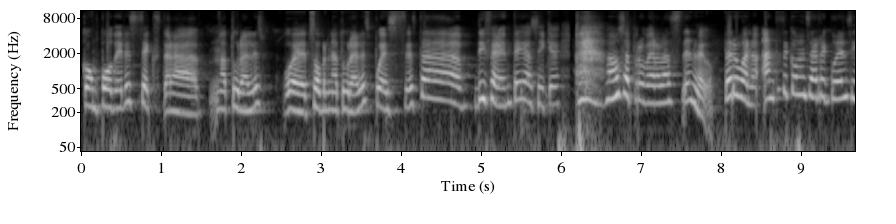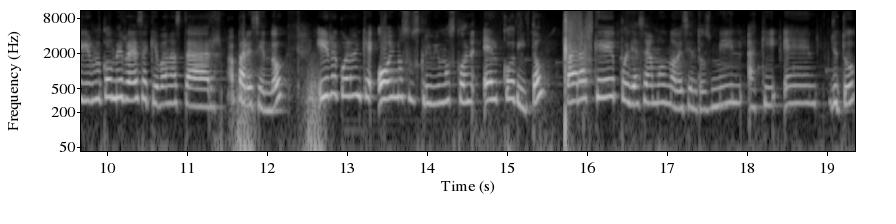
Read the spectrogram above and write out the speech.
con poderes extra naturales pues, sobrenaturales, pues está diferente, así que vamos a probarlas de nuevo. Pero bueno, antes de comenzar recuerden seguirme con mis redes, aquí van a estar apareciendo. Y recuerden que hoy nos suscribimos con el codito para que pues ya seamos 900 mil aquí en YouTube,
